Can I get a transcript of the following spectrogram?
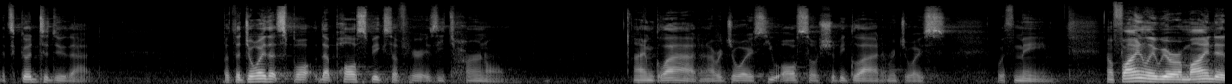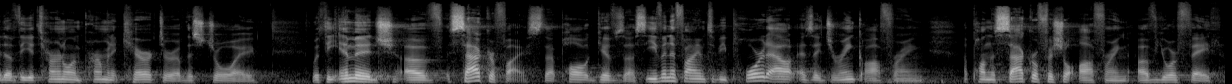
It's good to do that. But the joy that Paul speaks of here is eternal. I am glad and I rejoice. You also should be glad and rejoice with me. Now, finally, we are reminded of the eternal and permanent character of this joy with the image of sacrifice that Paul gives us. Even if I am to be poured out as a drink offering upon the sacrificial offering of your faith,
